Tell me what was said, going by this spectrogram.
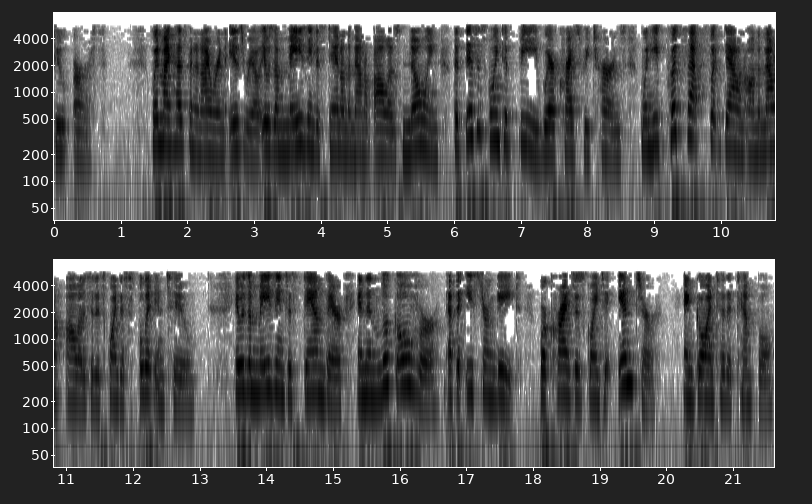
to earth. When my husband and I were in Israel, it was amazing to stand on the Mount of Olives knowing that this is going to be where Christ returns. When he puts that foot down on the Mount of Olives, it is going to split in two. It was amazing to stand there and then look over at the eastern gate where Christ is going to enter and go into the temple.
